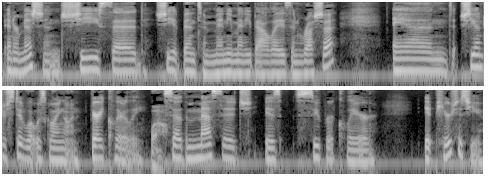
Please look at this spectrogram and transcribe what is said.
intermission, she said she had been to many, many ballets in Russia and she understood what was going on very clearly. Wow. So the message is super clear. It pierces you.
